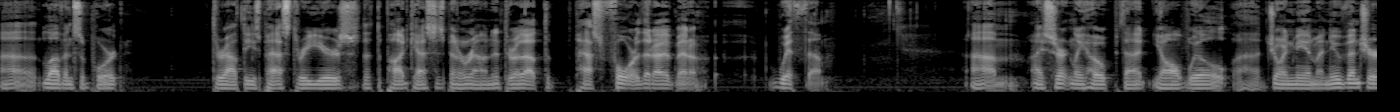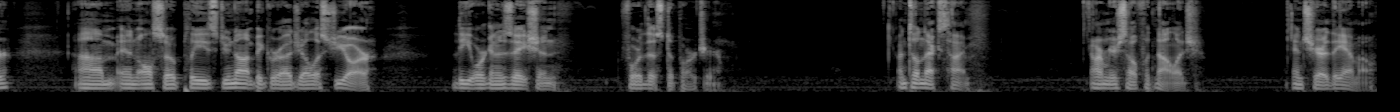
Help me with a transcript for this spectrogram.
uh, love and support throughout these past three years that the podcast has been around and throughout the past four that I've been uh, with them. Um, I certainly hope that y'all will uh, join me in my new venture. Um, and also, please do not begrudge LSGR, the organization, for this departure. Until next time, arm yourself with knowledge and share the ammo.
